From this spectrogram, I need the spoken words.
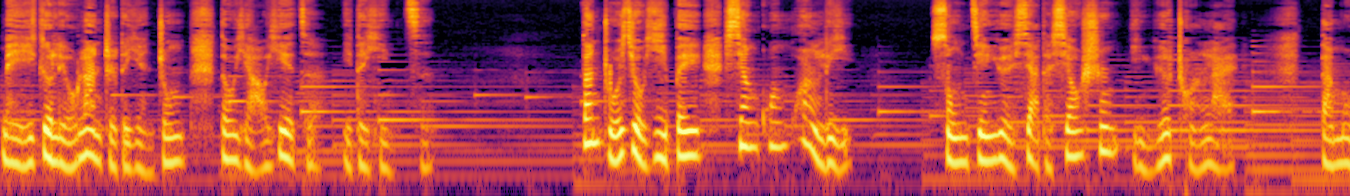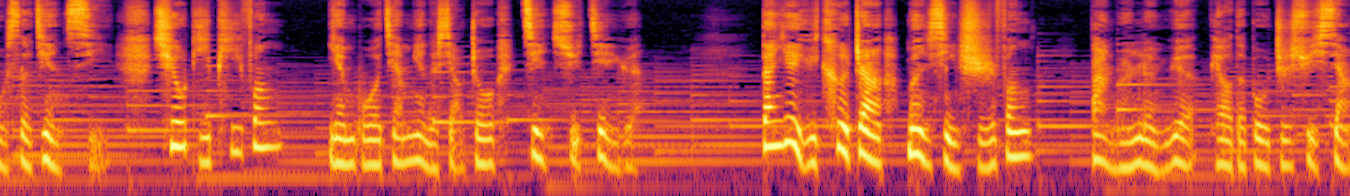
每一个流浪者的眼中都摇曳着你的影子。当浊酒一杯，香光万里；松间月下的箫声隐约传来。当暮色渐起，秋笛披风，烟波江面的小舟渐续渐远。当夜雨客栈梦醒时分，半轮冷月飘得不知去向。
